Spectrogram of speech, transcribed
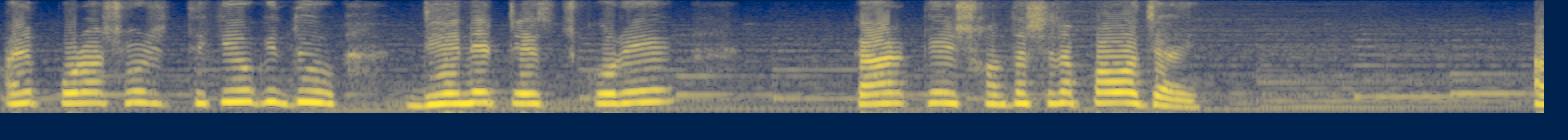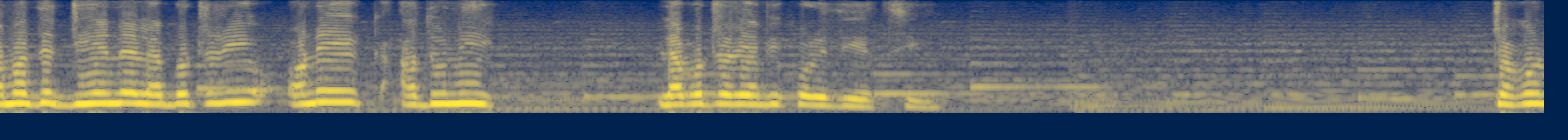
আরে পোড়া শরীর থেকেও কিন্তু ডিএনএ টেস্ট করে কার কে সন্ত্রাসীরা পাওয়া যায়। আমাদের ডিএনএ ল্যাবরেটরি অনেক আধুনিক ল্যাবরেটরি আমি করে দিয়েছি। যখন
